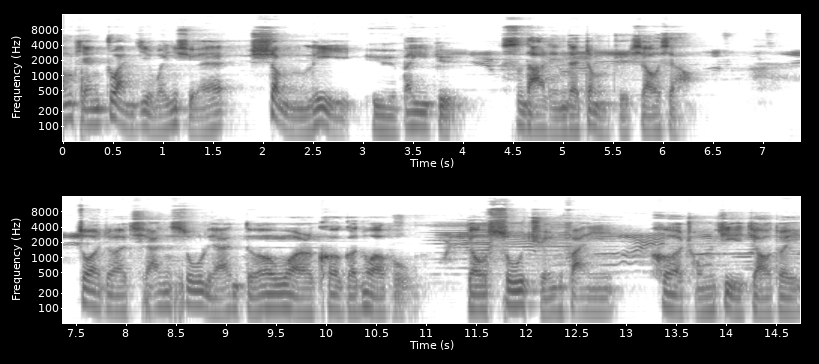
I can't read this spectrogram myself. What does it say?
长篇传记文学《胜利与悲剧：斯大林的政治肖像》，作者前苏联德沃尔科格诺夫，由苏群翻译，贺崇济校对，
